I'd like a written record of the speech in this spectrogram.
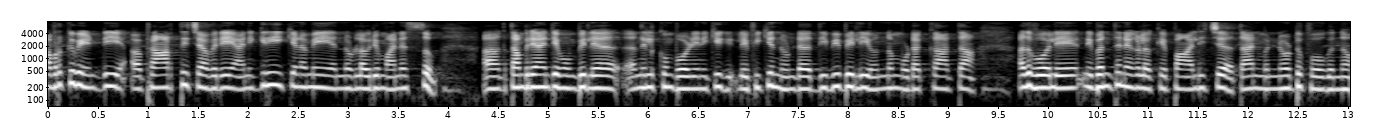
അവർക്ക് വേണ്ടി പ്രാർത്ഥിച്ചവരെ അനുഗ്രഹിക്കണമേ എന്നുള്ള ഒരു മനസ്സും തമ്പുരാന്റെ മുമ്പിൽ നിൽക്കുമ്പോൾ എനിക്ക് ലഭിക്കുന്നുണ്ട്. ദിവ്യബലി ഒന്നും മുടക്കാത്ത അതുപോലെ നിബന്ധനകളൊക്കെ പാലിച്ച് താൻ മുന്നോട്ട് പോകുന്നു.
